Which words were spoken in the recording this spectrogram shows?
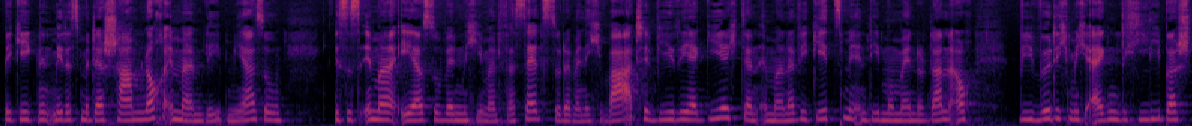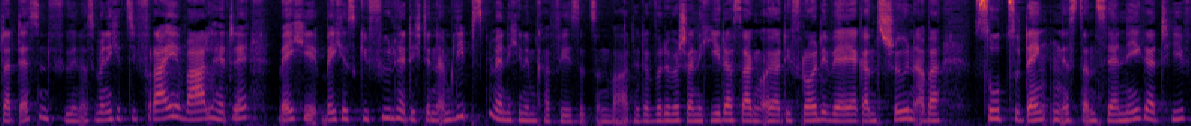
begegnet mir das mit der Scham noch in meinem Leben? Ja, so ist es immer eher so, wenn mich jemand versetzt oder wenn ich warte, wie reagiere ich dann immer? Ne? Wie geht es mir in dem Moment? Und dann auch, wie würde ich mich eigentlich lieber stattdessen fühlen? Also wenn ich jetzt die freie Wahl hätte, welche, welches Gefühl hätte ich denn am liebsten, wenn ich in einem Café sitze und warte? Da würde wahrscheinlich jeder sagen, oh ja, die Freude wäre ja ganz schön, aber so zu denken ist dann sehr negativ.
